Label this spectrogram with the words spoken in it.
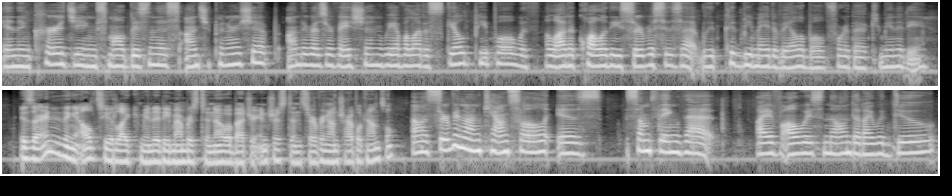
and encouraging small business entrepreneurship on the reservation. We have a lot of skilled people with a lot of quality services that could be made available for the community. Is there anything else you'd like community members to know about your interest in serving on tribal council? Uh, serving on council is something that I've always known that I would do.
